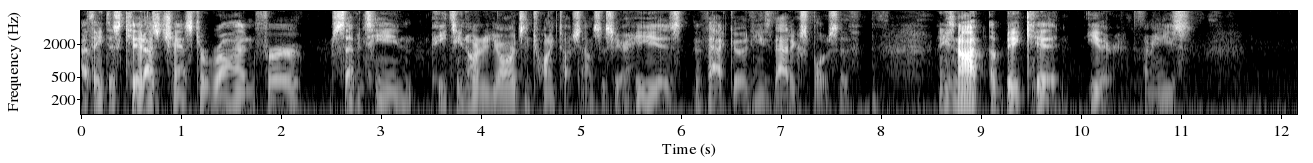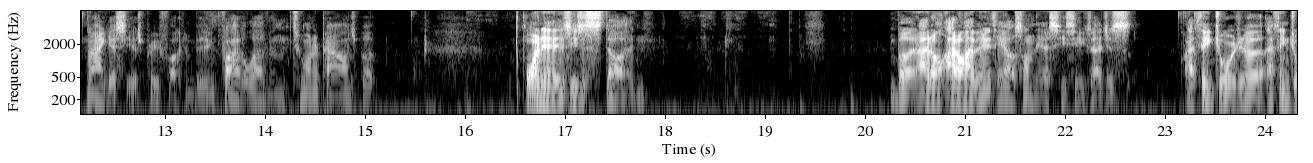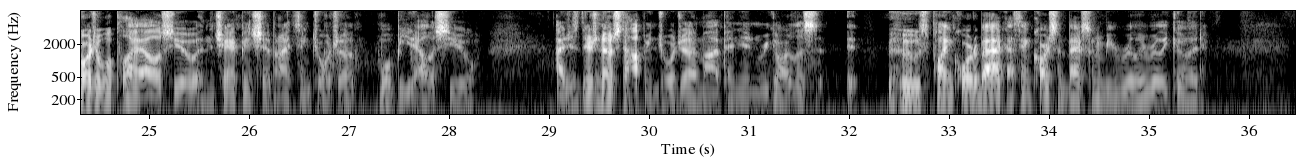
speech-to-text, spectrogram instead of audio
I think this kid has a chance to run for 17, 1800 yards and 20 touchdowns this year. He is that good. He's that explosive. And he's not a big kid either. I mean, he's I guess he is pretty fucking big. 5'11", 200 pounds, but point is he's a stud. But I don't I don't have anything else on the SEC cuz I just I think Georgia. I think Georgia will play LSU in the championship, and I think Georgia will beat LSU. I just there's no stopping Georgia in my opinion, regardless who's playing quarterback. I think Carson Beck's going to be really really good,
